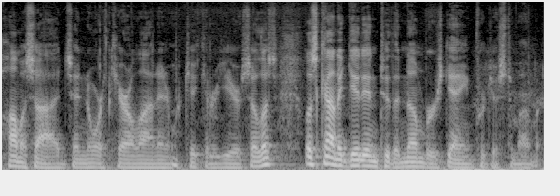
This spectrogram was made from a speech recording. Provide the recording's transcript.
homicides in North Carolina in a particular year. So let's let's kind of get into the numbers game for just a moment.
